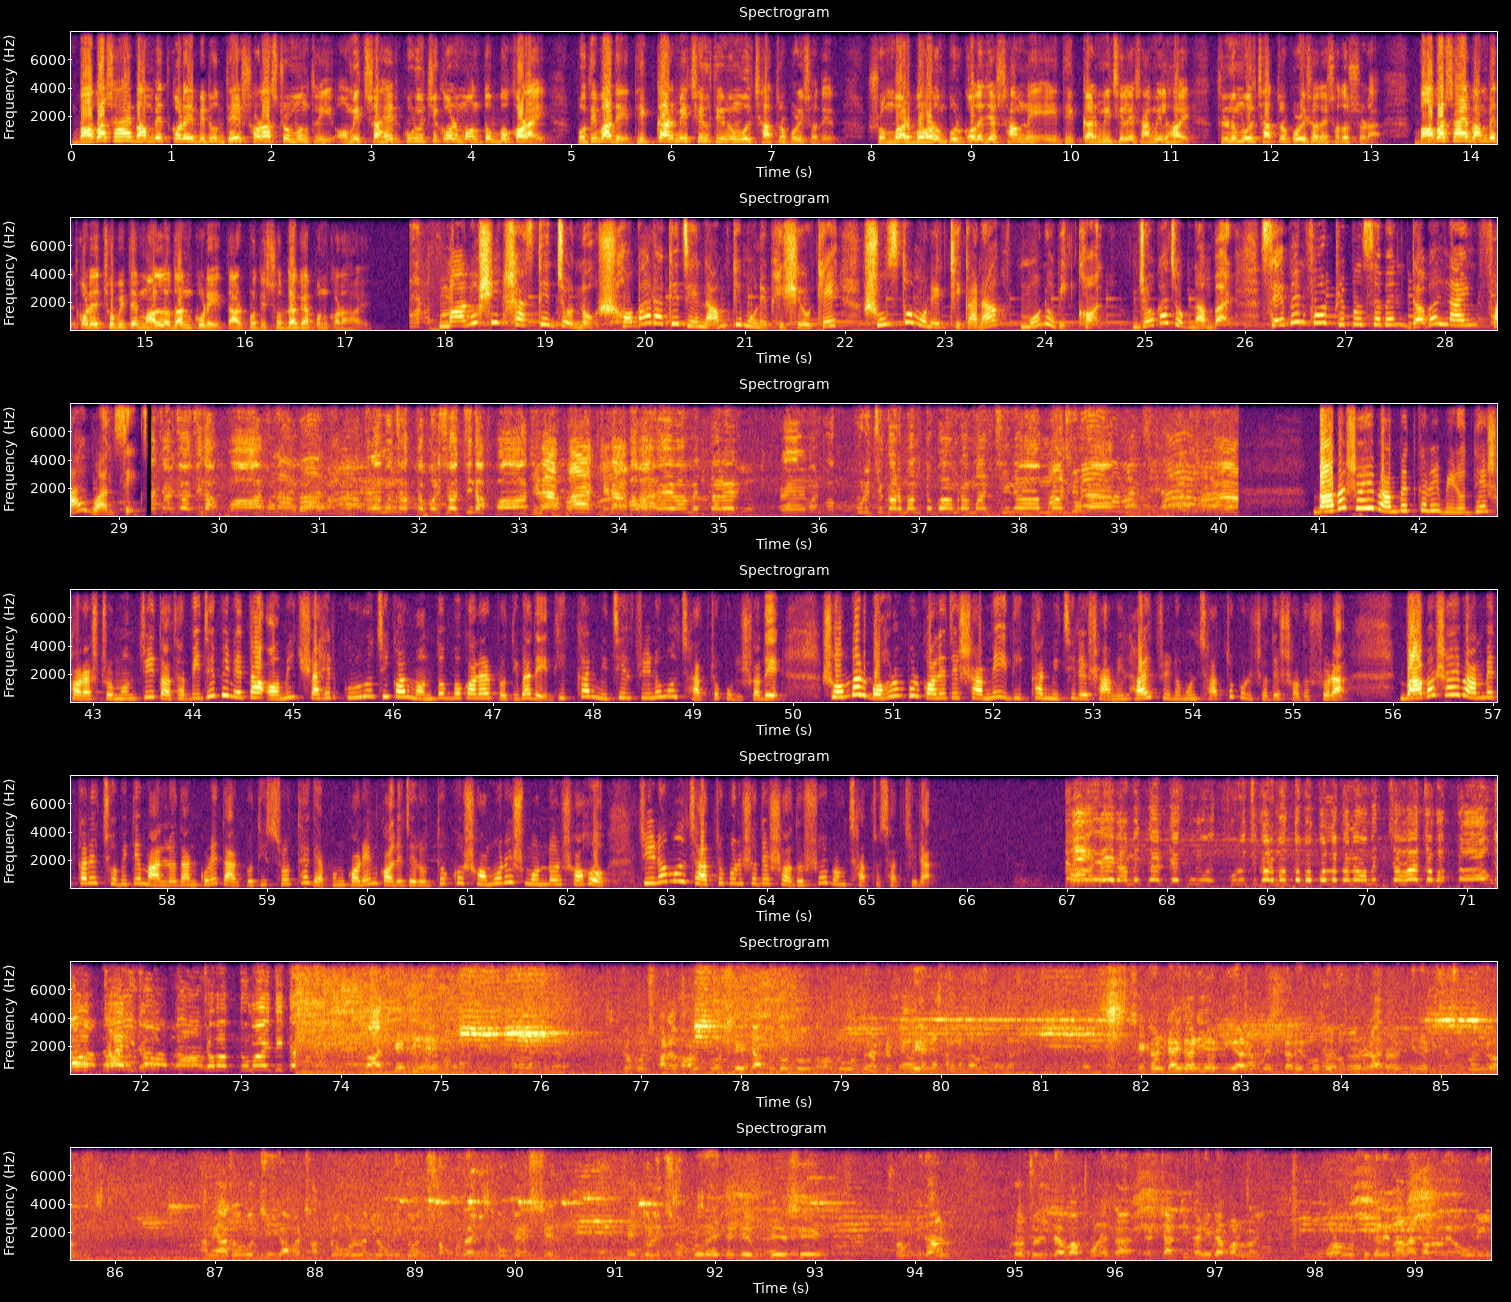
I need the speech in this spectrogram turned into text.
বাবা সাহেব আম্বেদকরের বিরুদ্ধে স্বরাষ্ট্রমন্ত্রী অমিত শাহের কুরুচিকর মন্তব্য করায় প্রতিবাদে ধিক্কার মিছিল তৃণমূল ছাত্র পরিষদের। সোমবার বহরমপুর কলেজের সামনে এই ধিক্কার মিছিলে সামিল হয় তৃণমূল ছাত্র পরিষদের সদস্যরা। বাবা সাহেব আম্বেদকরের ছবিতে মাল্যদান করে তার প্রতি শ্রদ্ধা জ্ঞাপন করা হয়। মানসিক স্বাস্থ্যের জন্য সবার আগে যে নামটি মনে ভেসে ওঠে, সুস্থ মনের ঠিকানা মনোবীক্ষণ। যোগাযোগ number seven four triple seven double nine five one six. ছাত্র পরিষদ। বাবা সাহেব আম্বেদকরের কুরুচিকর মন্তব্য আমরা মানছি না মানব না। বাবা সাহেব আম্বেদকরের বিরুদ্ধে স্বরাষ্ট্রমন্ত্রী তথা বিজেপি নেতা অমিত শাহের কুরুচিকর মন্তব্য করার প্রতিবাদে ধিক্ষার মিছিল তৃণমূল ছাত্র পরিষদের। সোমবার বহরমপুর কলেজের সামনে এই ধিক্ষার মিছিলে সামিল হয় তৃণমূল ছাত্র পরিষদের সদস্যরা। বাবা সাহেব আম্বেদকরের ছবিতে মাল্যদান করে তার প্রতি শ্রদ্ধা জ্ঞাপন করেন কলেজের অধ্যক্ষ সমরেশ মণ্ডল সহ তৃণমূল ছাত্র পরিষদের সদস্য এবং ছাত্রছাত্রীরা। বাবা সাহেব আম্বেদকরকে কুরুচিকর মন্তব্য করল কেন? অমিত শাহ জবাব দাও। জবাব তোমায় দিতে তো আজকের দিনে যখন সারা ভারতবর্ষে জাতিগত ধর্মগত একটা সেখানটায় দাঁড়িয়ে বি আর আম্বেদকারের মতো লোকজনের আজকের দিনে বিশেষ প্রয়োজন। আমি আগেও বলছি আমার ছাত্র বলল যে উনি দলিত সম্প্রদায় থেকে উঠে এসছেন। সেই দলিত সম্প্রদায় থেকে উঠে এসে সংবিধান রচয়িতা বা প্রণেতা এর চারটিখানি ব্যাপার নয়। পরবর্তীকালে নানা কারণে উনি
